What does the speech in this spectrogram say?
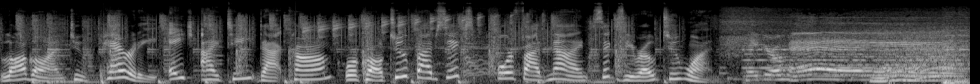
log on to parityhit.com or call 256 459 6021. Hey, girl, hey.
